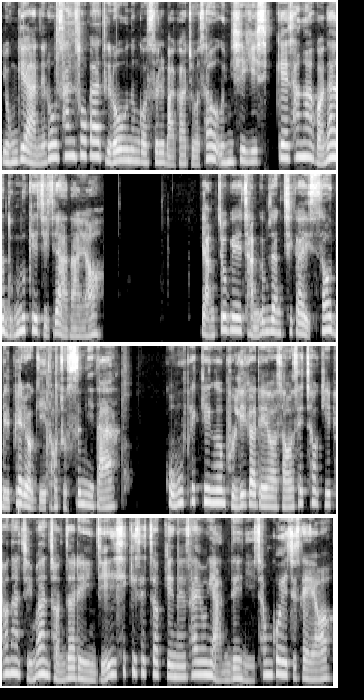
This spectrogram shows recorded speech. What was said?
용기 안으로 산소가 들어오는 것을 막아줘서 음식이 쉽게 상하거나 눅눅해지지 않아요. 양쪽에 잠금 장치가 있어 밀폐력이 더 좋습니다. 고무 패킹은 분리가 되어서 세척이 편하지만 전자레인지 식기세척기는 사용이 안 되니 참고해주세요.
